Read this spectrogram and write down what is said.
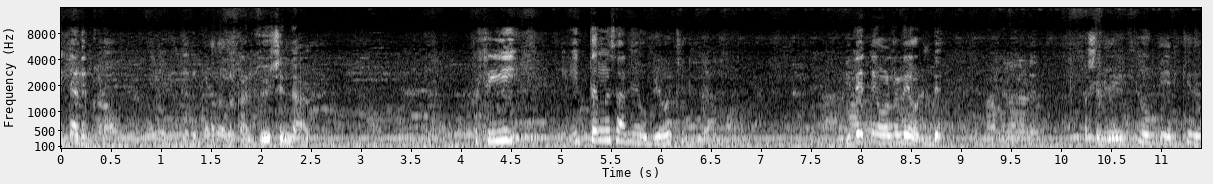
ഇതെടുക്കണോ? ഇതെടുക്കണോ എന്നുള്ള കൺഫ്യൂഷനിലാണ് പക്ഷേ ഈ ഇത്തരം സാധനം ഞാൻ ഉപയോഗിച്ചിട്ടില്ല. ഇതൊക്കെ ഓൾറെഡി ഉണ്ട്. പക്ഷെ വീട്ടിൽ നോക്കി എനിക്കിത്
